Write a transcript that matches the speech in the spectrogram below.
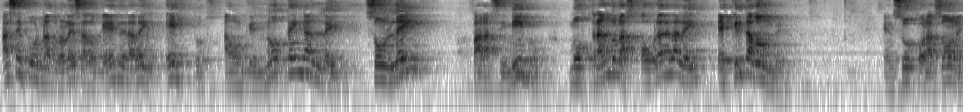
hacen por naturaleza lo que es de la ley, estos, aunque no tengan ley, son ley para sí mismos, mostrando las obras de la ley, escrita donde? En sus corazones,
